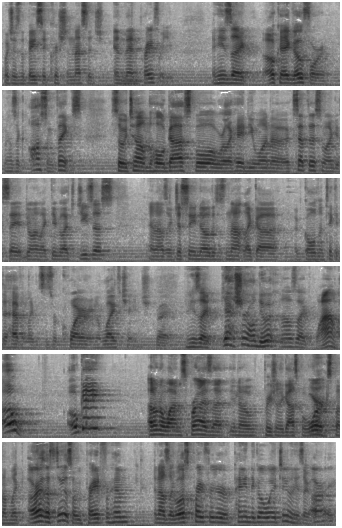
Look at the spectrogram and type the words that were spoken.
which is the basic Christian message, and then mm-hmm. pray for you? And he's like, okay, go for it. And I was like, awesome, thanks. So we tell him the whole gospel. We're like, hey, do you want to accept this? Do you want to get saved? Do you want to like give your life to Jesus? And I was like, just so you know, this is not like a, a golden ticket to heaven. Like this is requiring a life change. Right. And he's like, yeah, sure, I'll do it. And I was like, Wow. Oh, okay. I don't know why I'm surprised that, you know, preaching the gospel Yeah. works, but I'm like, all right, let's do it. So we prayed for him. And I was like, well, let's pray for your pain to go away too. And he's like, all right.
